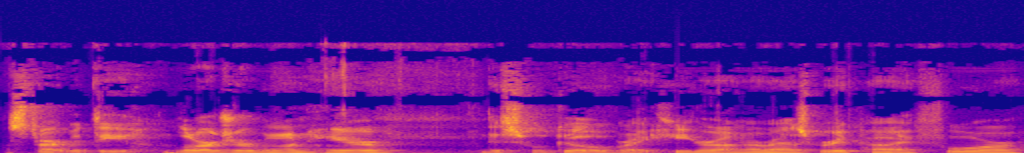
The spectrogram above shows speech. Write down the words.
I'll start with the larger one here. This will go right here on our Raspberry Pi 4.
